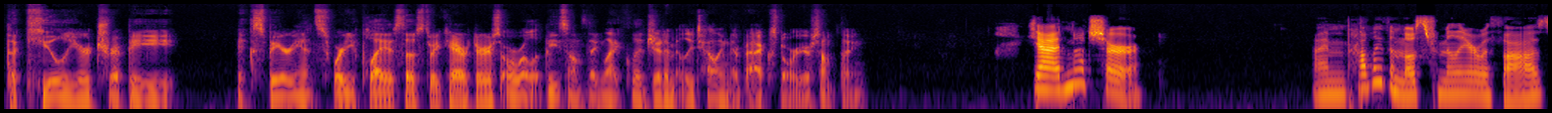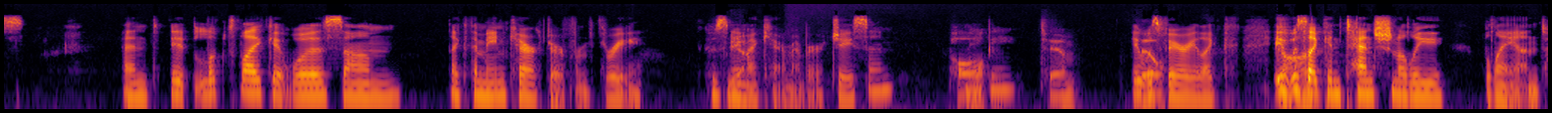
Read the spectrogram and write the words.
peculiar trippy experience where you play as those three characters, or will it be something like legitimately telling their backstory or something? yeah, I'm not sure. I'm probably the most familiar with Vaas, and it looked like it was um like the main character from three, whose name Yeah. I can't remember. Jason, Paul, maybe. Tim. It was very like it was like intentionally bland.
